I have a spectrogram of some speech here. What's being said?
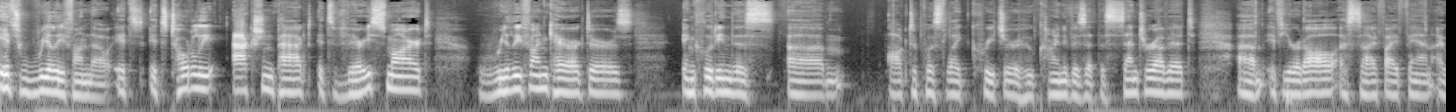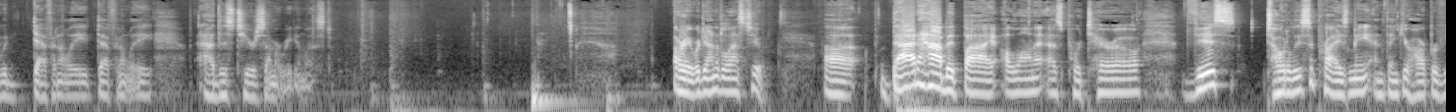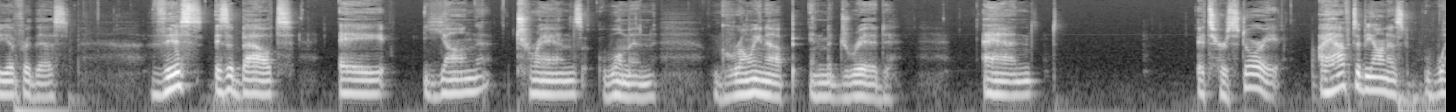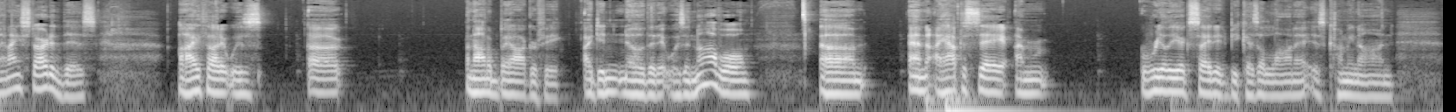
It's really fun though. It's it's totally action packed. It's very smart, really fun characters, including this um, octopus like creature who kind of is at the center of it. Um, if you're at all a sci fi fan, I would definitely, definitely add this to your summer reading list. All right, we're down to the last two. Uh, Bad Habit by Alana S. Portero. This totally surprised me, and thank you, Harper Via, for this. This is about a young trans woman growing up in Madrid. And it's her story. I have to be honest, when I started this, I thought it was uh, an autobiography. I didn't know that it was a novel. Um, and I have to say, I'm really excited because Alana is coming on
